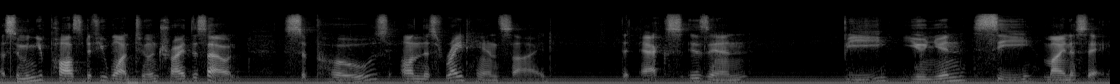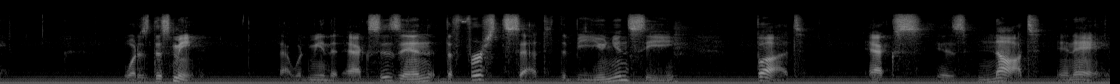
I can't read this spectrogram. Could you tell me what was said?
assuming you pause it if you want to and tried this out, suppose on this right-hand side that x is in B union C minus A. What does this mean? That would mean that x is in the first set, the B union C, but x is not in A.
